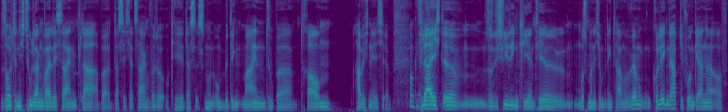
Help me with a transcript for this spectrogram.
Sollte nicht zu langweilig sein, klar, aber dass ich jetzt sagen würde, okay, das ist nun unbedingt mein super Traum, habe ich nicht. Okay. Vielleicht ähm, so die schwierigen Klientel muss man nicht unbedingt haben. Wir haben Kollegen gehabt, die fuhren gerne auf,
